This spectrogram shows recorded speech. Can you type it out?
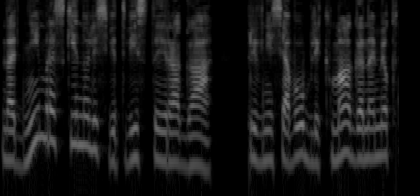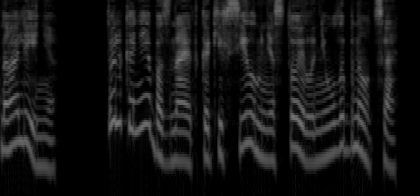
Над ним раскинулись ветвистые рога, привнеся в облик мага намек на оленя. Только небо знает, каких сил мне стоило не улыбнуться.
